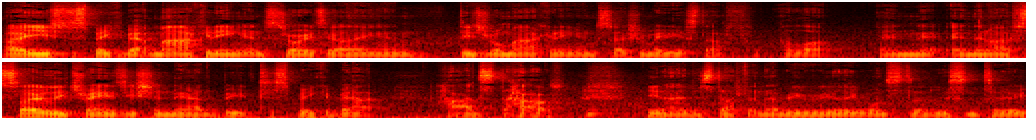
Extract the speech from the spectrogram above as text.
I used to speak about marketing and storytelling and digital marketing and social media stuff a lot, and and then I've slowly transitioned now to be to speak about hard stuff, you know, the stuff that nobody really wants to listen to,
